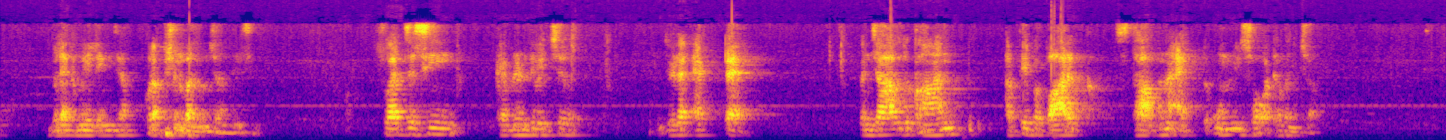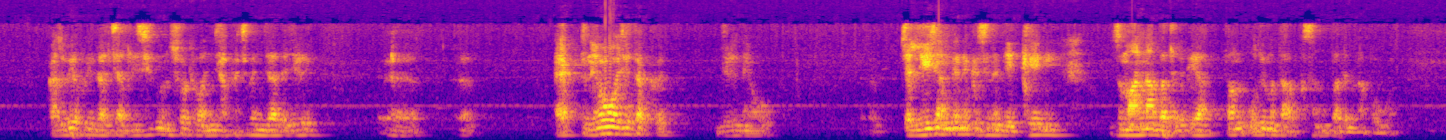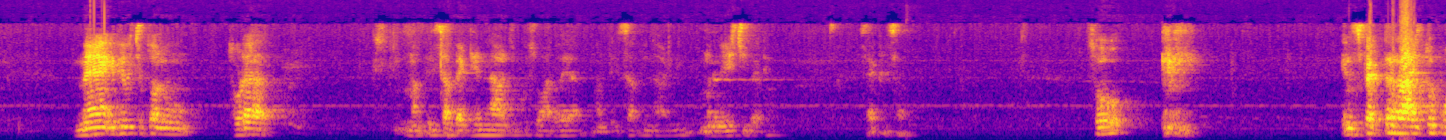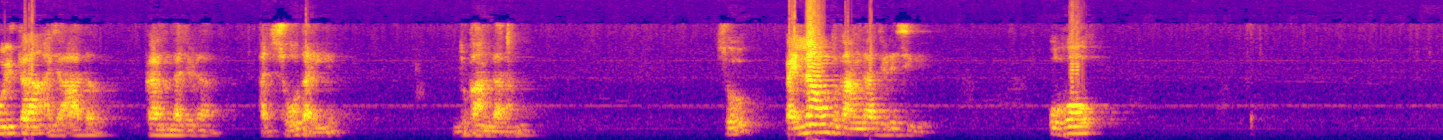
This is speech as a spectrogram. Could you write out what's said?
ਬਲੈਕਮੇਲਿੰਗ ਜਾਂ ਕਰਪਸ਼ਨ ਵੱਲ ਨੂੰ ਜਾਂਦੇ ਸੀ। ਸੋ ਅੱਜ ਅਸੀਂ ਕੈਬਨਿਟ ਦੇ ਵਿੱਚ ਜਿਹੜਾ ਐਕਟ ਹੈ, ਪੰਜਾਬ ਦੁਕਾਨ ਅਤੇ ਵਪਾਰਕ ਸਥਾਪਨਾ ਐਕਟ 1958 ਕੱਲ ਵੀ ਆਪਣੀ ਗੱਲ ਚੱਲਦੀ ਸੀ ਕਿ 1958 55 ਦੇ ਜਿਹੜੇ ਐਕਟ ਨੇ ਉਹ ਅਜੇ ਤੱਕ ਜਿਹੜੇ ਨੇ ਉਹ ਚੱਲੀ ਜਾਂਦੇ ਨੇ, ਕਿਸੇ ਨੇ ਦੇਖੇ ਨਹੀਂ। ਜ਼ਮਾਨਾ ਬਦਲ ਗਿਆ, ਤਾਂ ਉਹਦੇ ਮੁਤਾਬਕ ਸਾਨੂੰ ਬਦਲਣਾ ਪਊਗਾ। ਮੈਂ ਇਹਦੇ ਵਿੱਚ ਤੁਹਾਨੂੰ ਥੋੜਾ ਮੰਤਰੀ ਸਾਹਿਬ ਬੈਠੇ ਨਾਲ ਜੀ ਕੁਝ ਸਵਾਲ ਹੋਇਆ, ਮੰਤਰੀ ਸਾਹਿਬ ਦੇ ਨਾਲ ਨਹੀਂ ਮਨਵੇਸ਼ ਜੀ ਬੈਠੇ ਸੈਕਟਰੀ ਸਾਹਿਬ। ਸੋ ਇੰਸਪੈਕਟਰ ਰਾਜ ਤੋਂ ਪੂਰੀ ਤਰ੍ਹਾਂ ਆਜ਼ਾਦ ਕਰਨ ਦਾ ਜਿਹੜਾ ਅੱਜ ਸੋਧ ਆਈ ਹੈ, ਦੁਕਾਨਦਾਰਾਂ ਨੂੰ। ਸੋ ਪਹਿਲਾਂ ਉਹ ਦੁਕਾਨਦਾਰ ਜਿਹੜੇ ਸੀਗੇ, ਉਹ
